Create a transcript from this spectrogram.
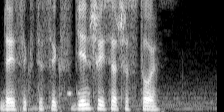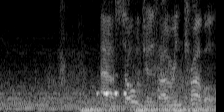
Day 66. День 66. Our soldiers are in trouble.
